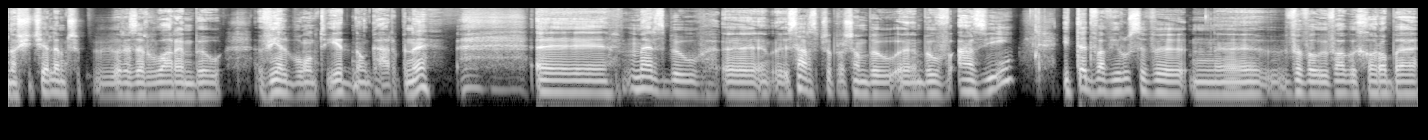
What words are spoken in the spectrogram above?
nosicielem czy rezerwuarem był wielbłąd jednogarbny. MERS był, SARS, przepraszam, był, był w Azji i te dwa wirusy wy, wywoływały chorobę,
